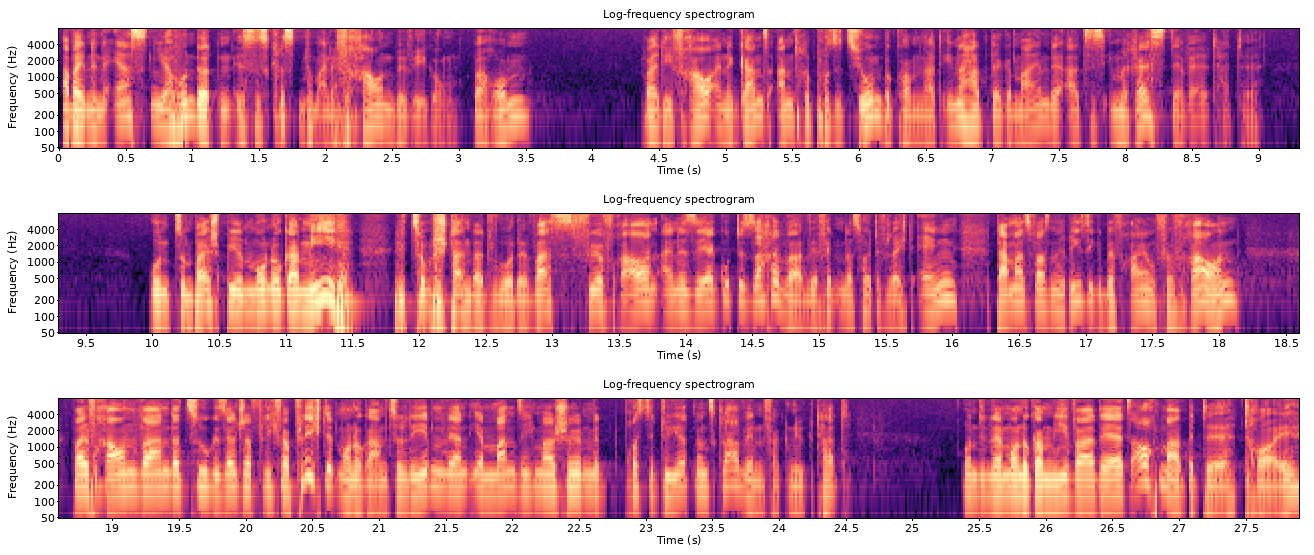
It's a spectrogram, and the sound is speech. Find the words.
Aber in den ersten Jahrhunderten ist das Christentum eine Frauenbewegung. Warum? Weil die Frau eine ganz andere Position bekommen hat innerhalb der Gemeinde, als es im Rest der Welt hatte und zum Beispiel Monogamie zum Standard wurde, was für Frauen eine sehr gute Sache war. Wir finden das heute vielleicht eng. Damals war es eine riesige Befreiung für Frauen, weil Frauen waren dazu gesellschaftlich verpflichtet, monogam zu leben, während ihr Mann sich mal schön mit Prostituierten und Sklavinnen vergnügt hat. Und in der Monogamie war der jetzt auch mal bitte treu.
